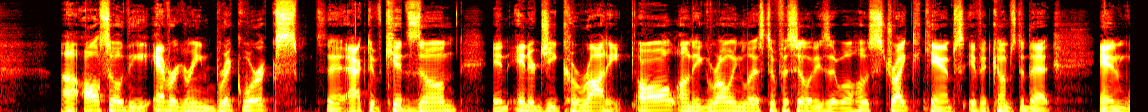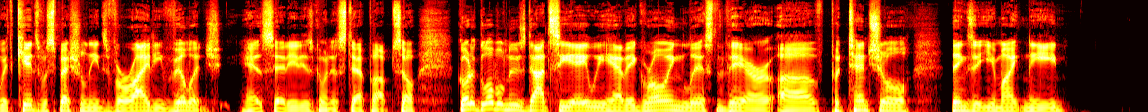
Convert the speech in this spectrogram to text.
Uh, also, the Evergreen Brickworks, the Active Kids Zone, and Energy Karate, all on a growing list of facilities that will host strike camps if it comes to that. And with kids with special needs, Variety Village has said it is going to step up. So go to globalnews.ca. We have a growing list there of potential things that you might need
